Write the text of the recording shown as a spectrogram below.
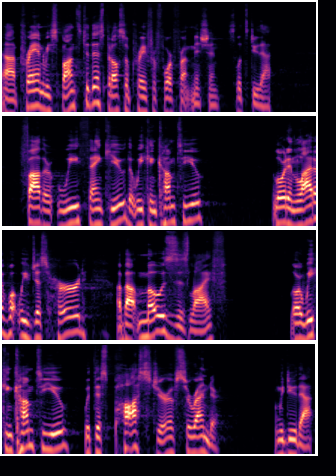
Uh, pray in response to this, but also pray for Forefront Mission. So let's do that. Father, we thank you that we can come to you. Lord, in light of what we've just heard about Moses' life, Lord, we can come to you with this posture of surrender. And we do that.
